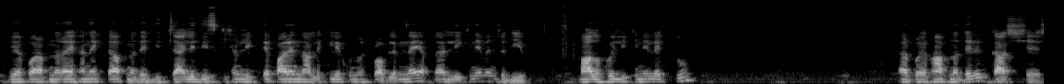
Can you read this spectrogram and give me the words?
দেওয়ার পর আপনারা এখানে একটা আপনাদের চাইলে ডিসক্রিপশন লিখতে পারেন, না লিখলে কোনো প্রবলেম নাই। আপনারা লিখে নেবেন, যদি ভালো হয় লিখে নিলে একটু। তারপর এখন আপনাদের কাজ শেষ।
